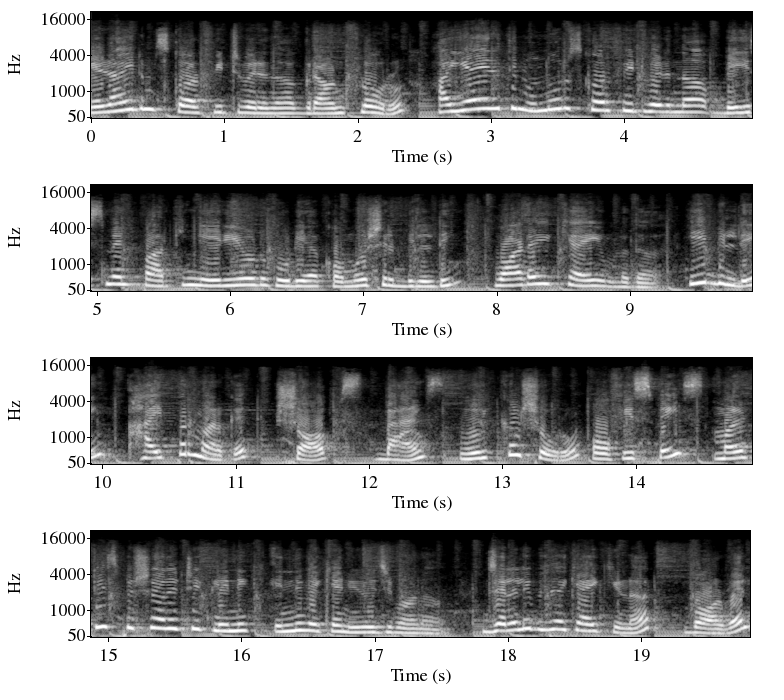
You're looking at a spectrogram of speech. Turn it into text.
ഏഴായിരം സ്ക്വയർ ഫീറ്റ് വരുന്ന ഗ്രൗണ്ട് ഫ്ലോറും അയ്യായിരത്തി മുന്നൂറ് സ്ക്വയർ ഫീറ്റ് വരുന്ന ബേസ്മെന്റ് പാർക്കിംഗ് ഏരിയയോട് കൂടിയ കൊമേഴ്ഷ്യൽ ബിൽഡിംഗ് വാടകയ്ക്കായി ഉള്ളത്. ഈ building hyper market shops banks vehicle showroom office space multi speciality clinic എന്നിവയ്ക്ക് അനുയോജ്യമാണ്. ജലലഭ്യതയ്ക്കായി കിണർ ബോർവെൽ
